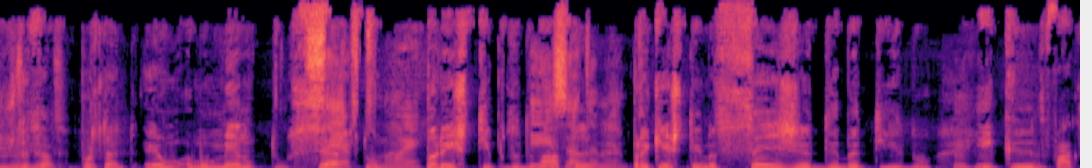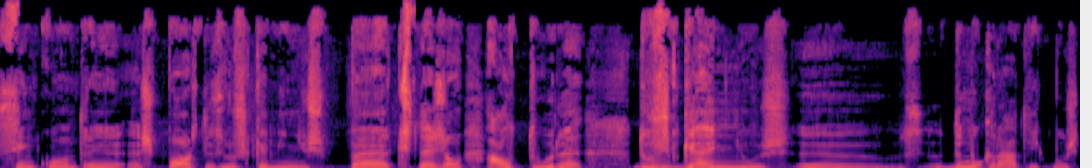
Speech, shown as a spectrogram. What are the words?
justamente. Exato. Portanto, é o momento certo, certo é? para este tipo de debate, Exatamente. para que este tema seja debatido uhum. e que, de facto, se encontrem as portas e os caminhos para que estejam à altura dos ganhos uh, democráticos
